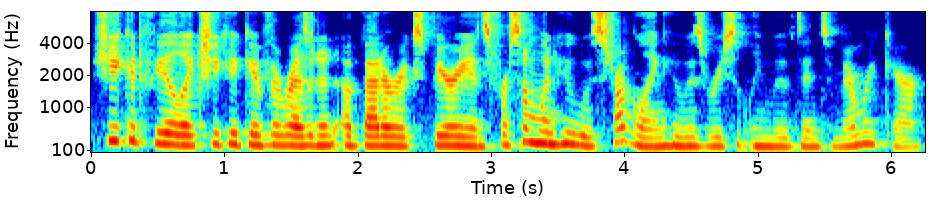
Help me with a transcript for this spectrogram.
she could feel like she could give the resident a better experience for someone who was struggling, who was recently moved into memory care.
